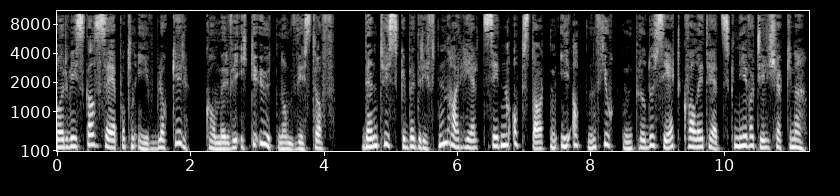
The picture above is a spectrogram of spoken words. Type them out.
Når vi skal se på knivblokker, kommer vi ikke utenom Wisthoff. Den tyske bedriften har helt siden oppstarten i 1814 produsert kvalitetskniver til kjøkkenet.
